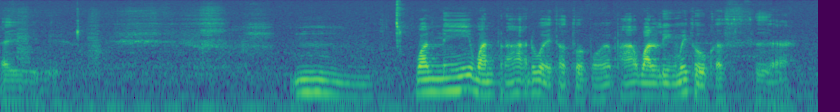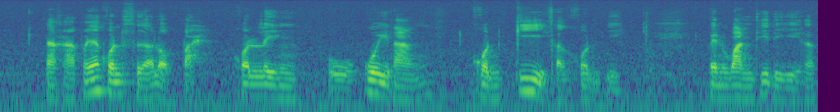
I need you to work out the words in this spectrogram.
เอวันนี้วันพระด้วยถ้าตรวจผมพระ วันลิงไม่ถูกกับเสือนะครับเพราะฉะนั้นคนเสือหลบไป คนลิงหูกุ้ยหนัง คนกี้กับคนอีก เป็นวันที่ดีครับ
